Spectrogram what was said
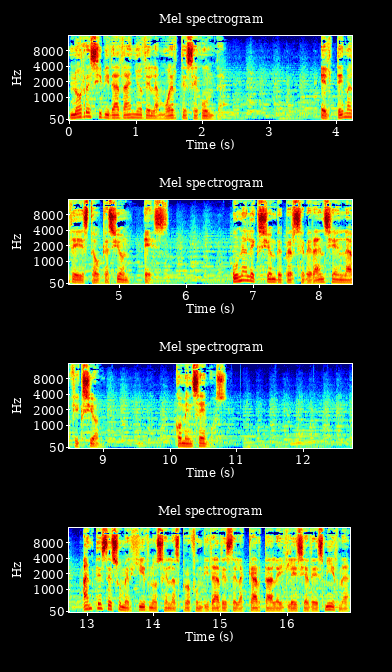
no recibirá daño de la muerte segunda. El tema de esta ocasión es una lección de perseverancia en la aflicción. Comencemos. Antes de sumergirnos en las profundidades de la carta a la iglesia de Esmirna,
